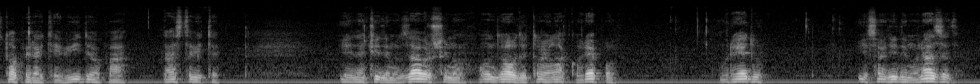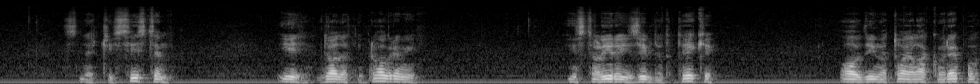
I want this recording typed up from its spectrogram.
stopirajte video pa nastavite. I znači idemo završeno, onda ovde to je lako repo, u redu. I sad idemo nazad, znači sistem, i dodatni programi, instaliraju zip datoteke, ovde ima to je lako repo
